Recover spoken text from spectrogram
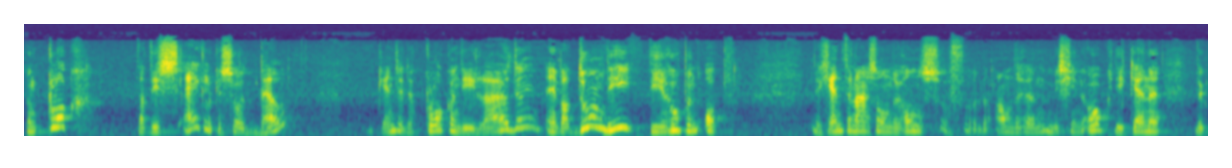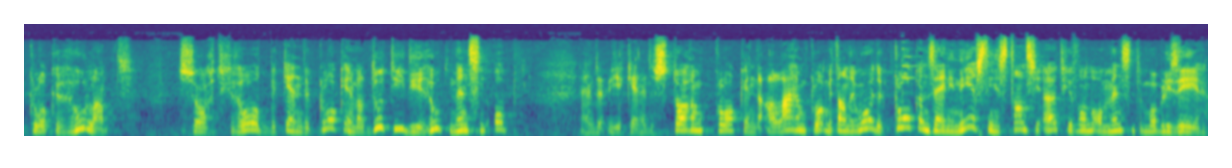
Een klok, dat is eigenlijk een soort bel. Kent de klokken die luiden. En wat doen die? Die roepen op. De Gentenaars onder ons, of de anderen misschien ook, die kennen de klokken Roeland. Een soort groot bekende klok. En wat doet die? Die roept mensen op. En je kent de stormklok en de alarmklok. Met andere woorden, klokken zijn in eerste instantie uitgevonden om mensen te mobiliseren.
